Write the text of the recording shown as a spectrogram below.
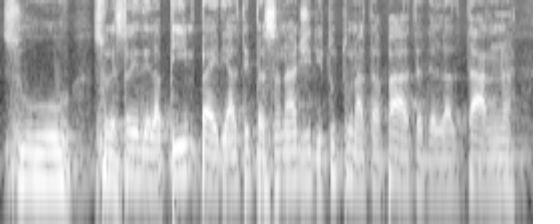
su, sulle storie della Pimpa e di altri personaggi di tutta un'altra parte dell'Altan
